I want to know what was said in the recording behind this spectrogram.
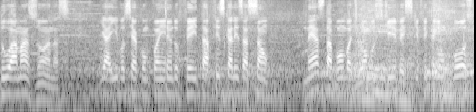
do Amazonas. E aí você acompanha sendo feita a fiscalização nesta bomba de combustíveis que fica em um posto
